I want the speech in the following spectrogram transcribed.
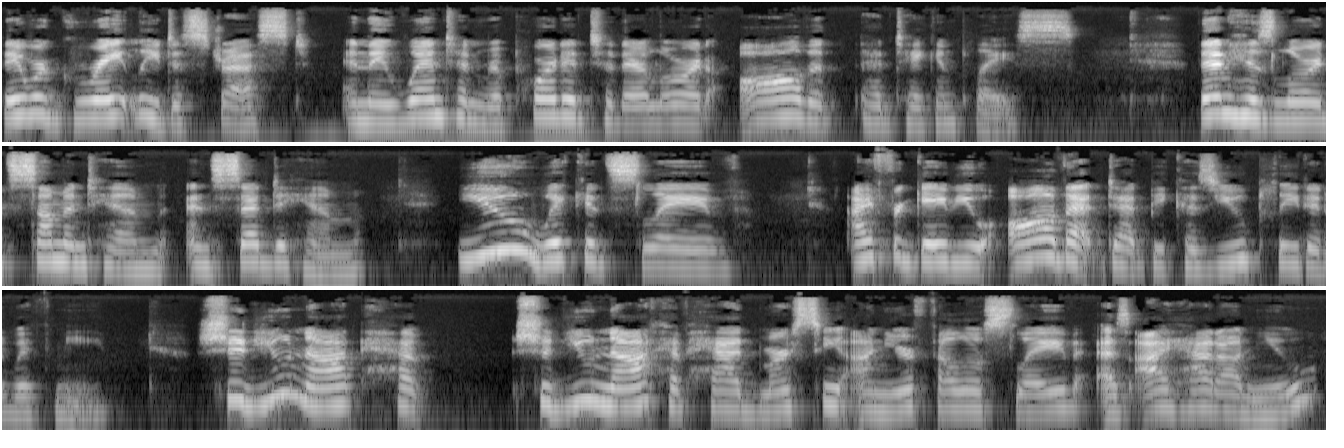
They were greatly distressed, and they went and reported to their lord all that had taken place. Then his lord summoned him and said to him, You wicked slave, I forgave you all that debt because you pleaded with me. Should you not have should you not have had mercy on your fellow slave as I had on you?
